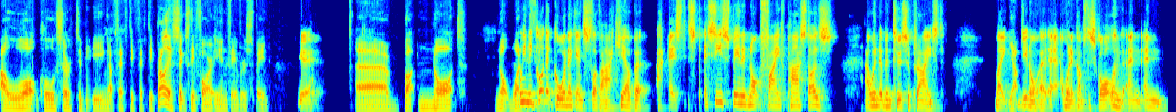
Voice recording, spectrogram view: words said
a lot closer to being a 50-50, probably a 60-40 in favour of Spain. Yeah. Uh, but not not one. I mean, they got it going against Slovakia, but it's, see, Spain had knocked five past us. I wouldn't have been too surprised. Like, Yep. you know, uh, when it comes to Scotland and, and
